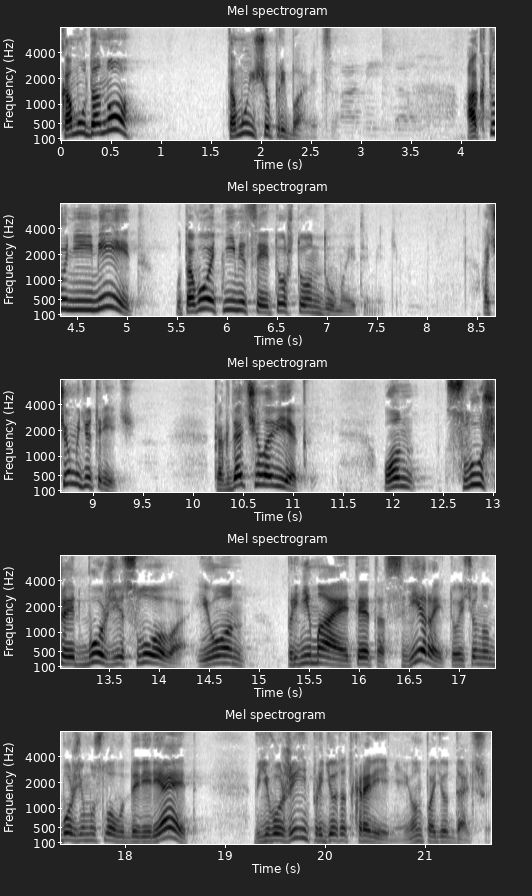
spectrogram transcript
Кому дано, тому еще прибавится. А кто не имеет, у того отнимется и то, что он думает иметь. О чем идет речь? Когда человек он слушает Божье Слово, и он принимает это с верой, то есть он Божьему Слову доверяет, в его жизнь придет откровение, и он пойдет дальше.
